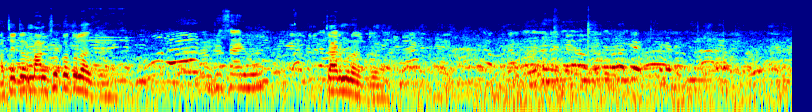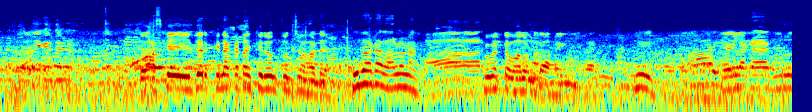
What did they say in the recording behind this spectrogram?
আচ্ছা এটার মাংস কত আসবে মাংস চার মন। চার মন আসবে। তো আজকে ঈদের কেনাকাটা কীরকম চলছে হাটে? খুব একটা ভালো না। খুব একটা ভালো না। এক লাখ টাকা গরু।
